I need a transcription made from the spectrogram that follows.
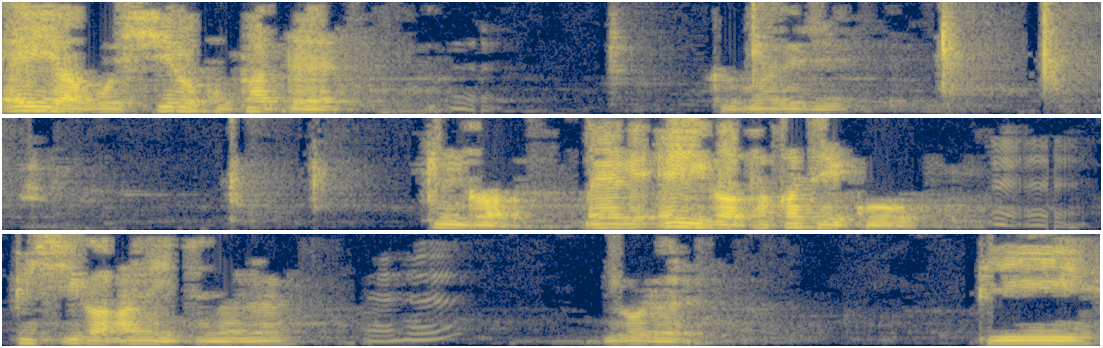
A하고 C를 곱할 때 음. 그 뭐라 해야 되지? 그러니까 만약에 A가 바깥에 있고 음. 음. B, C가 안에 있으면은. 이거를 B.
